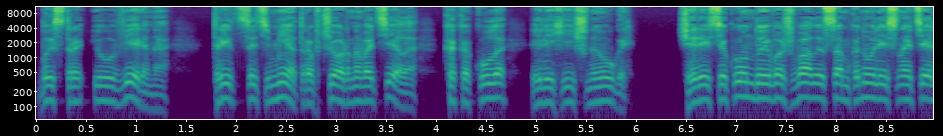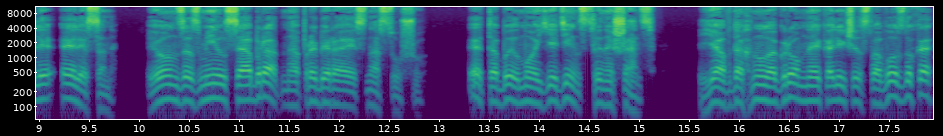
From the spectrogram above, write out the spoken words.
быстро и уверенно, Тридцать метров черного тела, как акула или хищный угорь. Через секунду его жвалы сомкнулись на теле Эллисон, и он зазмеился обратно, пробираясь на сушу. Это был мой единственный шанс. Я вдохнул огромное количество воздуха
